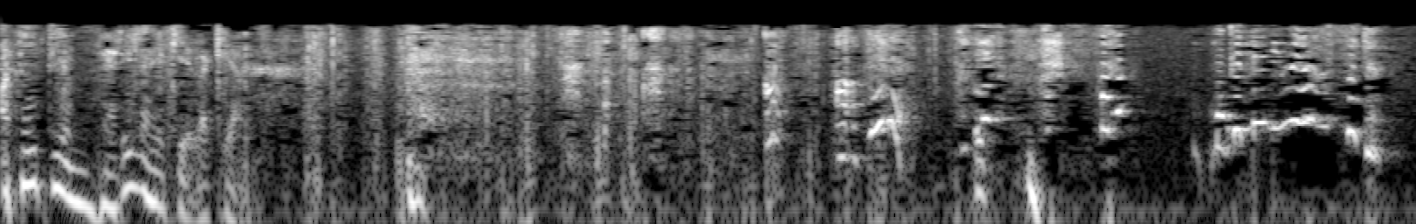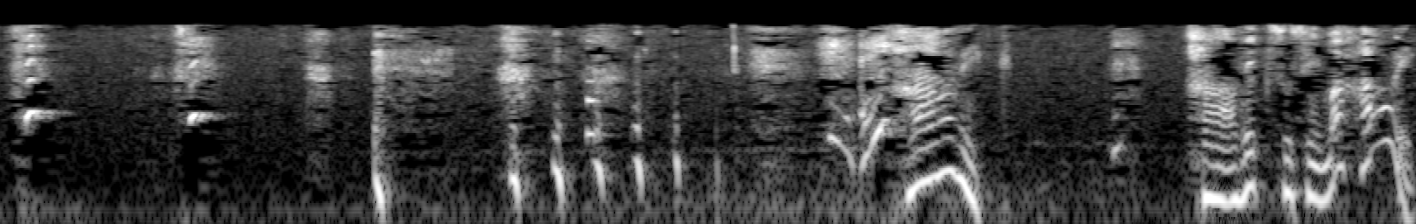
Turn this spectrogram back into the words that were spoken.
අතීතය මැරිලායි කියලා කියන්නේ. අපේ මොකද නිවේ රස්සට ඒ හාවෙක්. හාවෙක් සුසීමා හාවෙක්.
